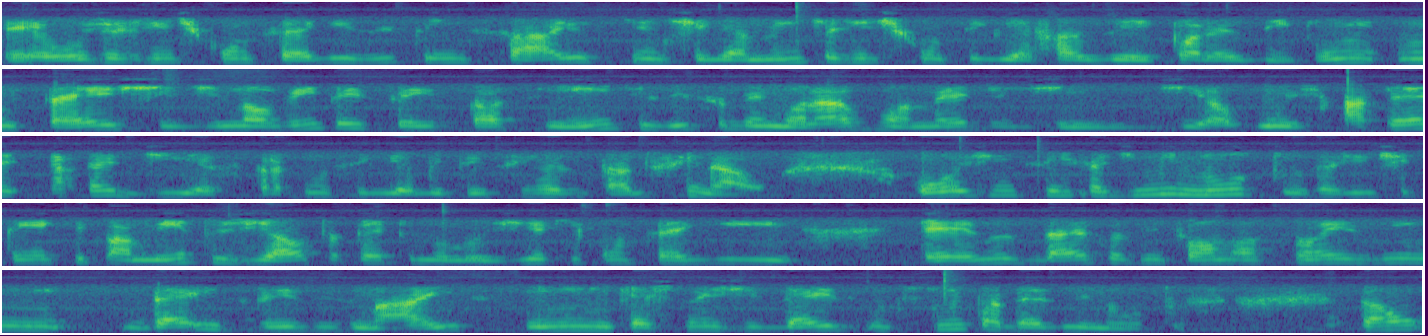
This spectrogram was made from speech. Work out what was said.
é, hoje a gente consegue, existem ensaios que antigamente a gente conseguia fazer, por exemplo, um, um teste de 96 pacientes, isso demorava uma média de, de alguns, até, até dias para conseguir obter esse resultado final. Hoje, em cerca de minutos, a gente tem equipamentos de alta tecnologia que consegue é, nos dar essas informações em 10 vezes mais, em questões de 10, em 5 a 10 minutos. Então,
